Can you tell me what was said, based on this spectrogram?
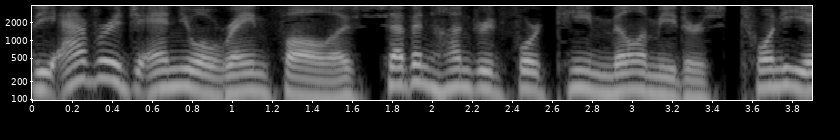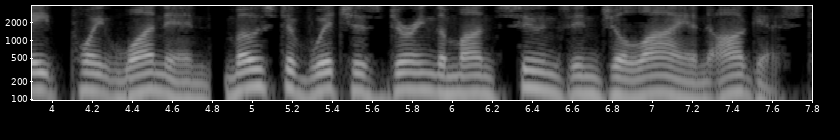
The average annual rainfall is 714 mm 28.1 in, most of which is during the monsoons in July and August.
